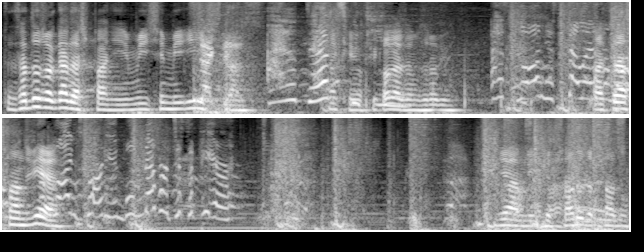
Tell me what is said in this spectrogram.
Ty za dużo gadasz pani, mi się mi iść Takiego you. żebym zrobił. Ale teraz mam dwie. Gdzie mam iść? Do przodu, do przodu.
